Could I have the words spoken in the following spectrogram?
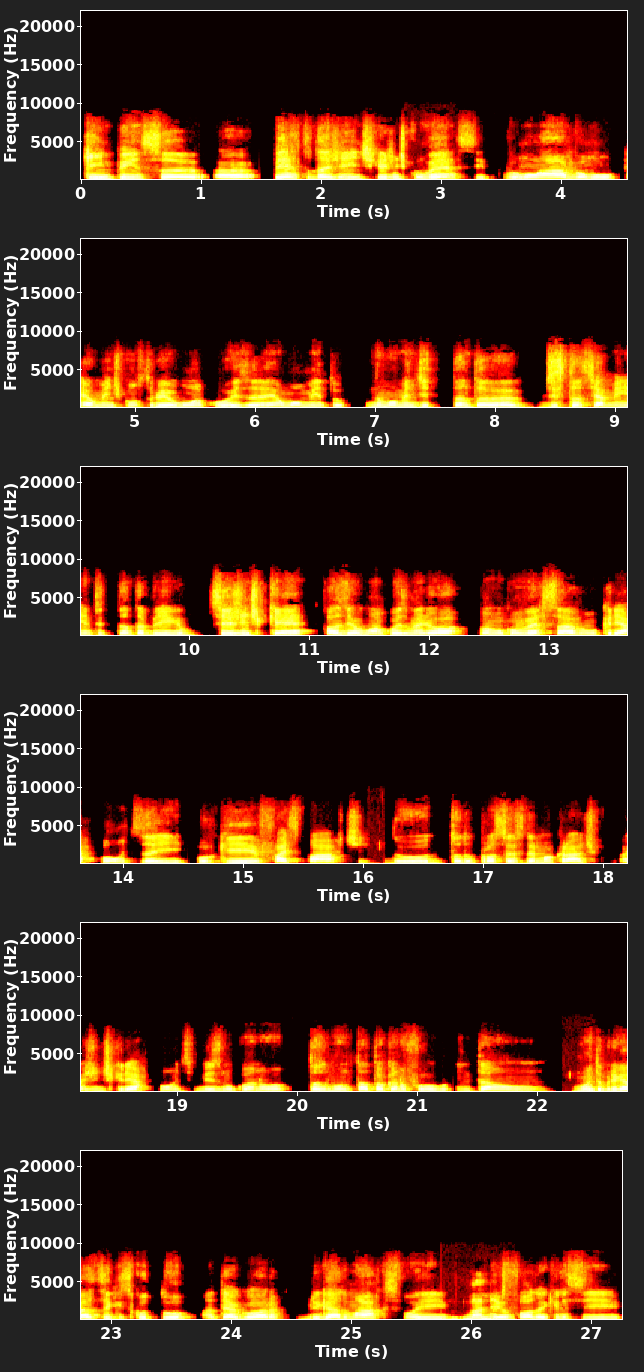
quem pensa uh, perto da gente que a gente converse. Vamos lá, vamos realmente construir alguma coisa. É um momento, no momento de tanto distanciamento e tanta briga. Se a gente quer fazer alguma coisa melhor, vamos conversar, vamos criar pontes aí, porque faz parte do todo o processo democrático a gente criar pontes, mesmo quando todo mundo está tocando fogo. Então, muito obrigado a você que escutou até agora. Obrigado, Marcos. Foi Valeu. muito foda aqui esse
